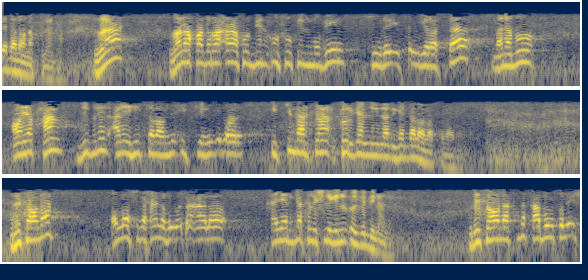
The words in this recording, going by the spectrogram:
دلالة و ولقد رآه بالأفق المبين سورة سورة mana bu oyat ham jibril alayhissalomni ikkinchi bor ikki marta ko'rganliklariga dalolat qiladi. Risolat alloh subhanahu va taolo qayerga qilishligini o'zi biladi. Risolatni qabul qilish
